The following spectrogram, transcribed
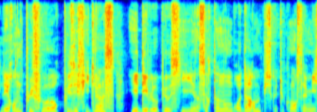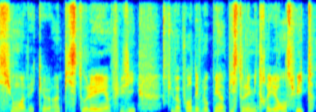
les rendre plus forts, plus efficaces, et développer aussi un certain nombre d'armes, puisque tu commences la mission avec euh, un pistolet et un fusil. Tu vas pouvoir développer un pistolet mitrailleur ensuite,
